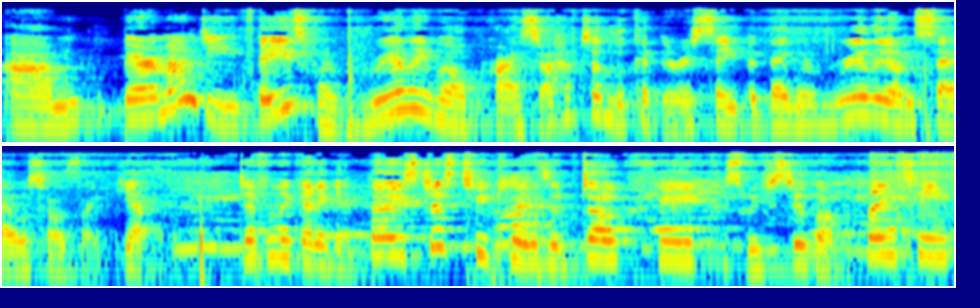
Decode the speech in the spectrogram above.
um, barramundi. These were really well priced. I have to look at the receipt, but they were really on sale. So I was like, yep, definitely going to get those. Just two cans of dog food because we've still got plenty.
